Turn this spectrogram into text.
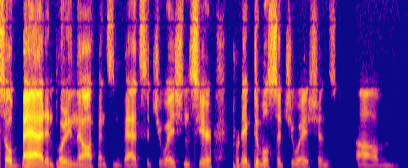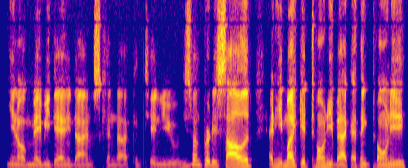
so bad and putting the offense in bad situations here, predictable situations. Um, you know, maybe Danny Dimes can uh, continue. He's been pretty solid, and he might get Toney back. I think Toney,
